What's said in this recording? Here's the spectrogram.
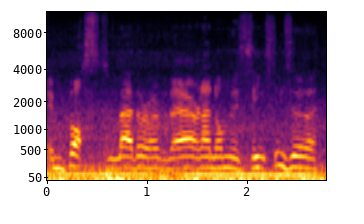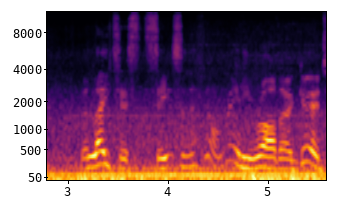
embossed leather over there and on the seats. These are the latest seats and they feel really rather good.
